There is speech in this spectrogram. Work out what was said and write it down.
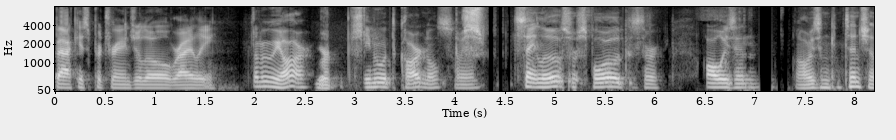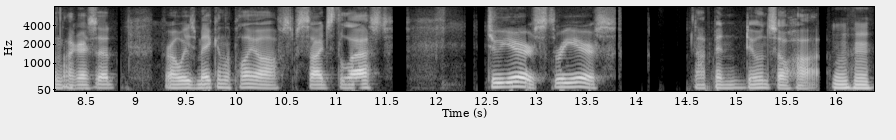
Backes, Pietrangelo, Riley. I mean, we are We're even with the Cardinals. I mean, St. Louis are spoiled because they're always in always in contention. Like I said, they're always making the playoffs. Besides the last two years, three years, not been doing so hot. Mm-hmm.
